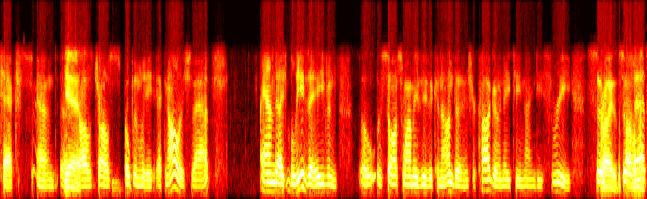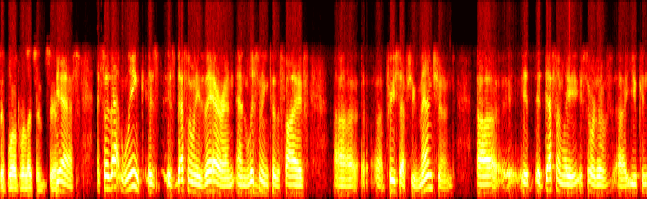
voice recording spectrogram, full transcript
texts, and uh, yeah. Charles, Charles openly acknowledged that. And I believe they even uh, saw Swami Vivekananda in Chicago in 1893. So, right, the so Parliament that, of World Religions. Yeah. Yes, and so that link is is definitely there. And and listening to the five uh, uh, precepts you mentioned, uh, it, it definitely sort of uh, you can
